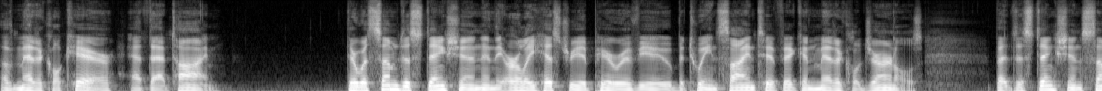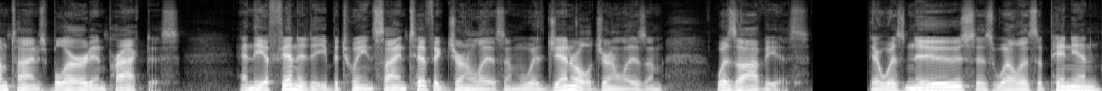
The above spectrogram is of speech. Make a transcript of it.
of medical care at that time. There was some distinction in the early history of peer review between scientific and medical journals, but distinctions sometimes blurred in practice, and the affinity between scientific journalism with general journalism was obvious. There was news as well as opinion,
